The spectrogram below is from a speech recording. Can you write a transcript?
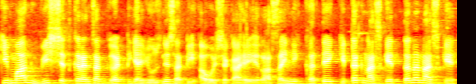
किमान वीस शेतकऱ्यांचा गट या योजनेसाठी आवश्यक आहे. रासायनिक खते कीटकनाशके तणनाशके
